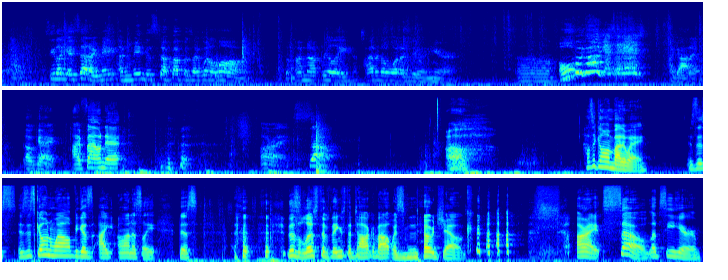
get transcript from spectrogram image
See, like I said, I made I made this stuff up as I went along, so I'm not really. I don't know what I'm doing here. Um, oh my God! Yes, it is. I got it. Okay, I found it. All right, so. Oh. How's it going, by the way? Is this is this going well? Because I honestly this this list of things to talk about was no joke. All right, so let's see here.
